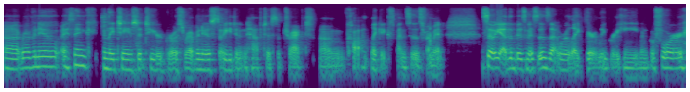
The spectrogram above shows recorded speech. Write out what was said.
uh, revenue, I think, and they changed it to your gross revenue, so you didn't have to subtract um, cost like expenses from it. So yeah, the businesses that were like barely breaking even before,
